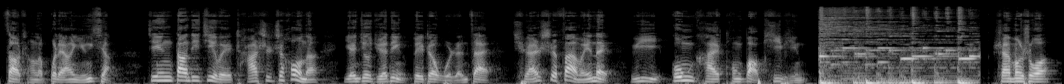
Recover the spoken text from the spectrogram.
造成了不良影响。经当地纪委查实之后呢，研究决定对这五人在全市范围内予以公开通报批评。山峰说：“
